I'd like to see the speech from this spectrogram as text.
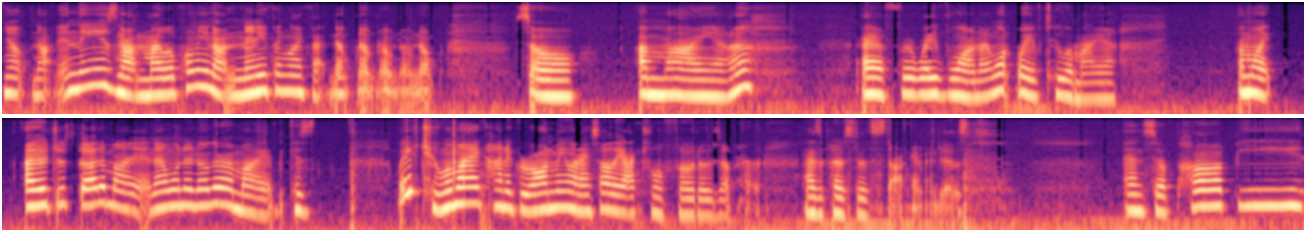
Nope, not in these, not in My Little Pony, not in anything like that. Nope, nope, nope, nope, nope. So, Amaya, uh, for wave one, I want wave two Amaya. I'm like, I just got Amaya, and I want another Amaya, because Wave 2 of mine kind of grew on me when I saw the actual photos of her, as opposed to the stock images. And so Poppy,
